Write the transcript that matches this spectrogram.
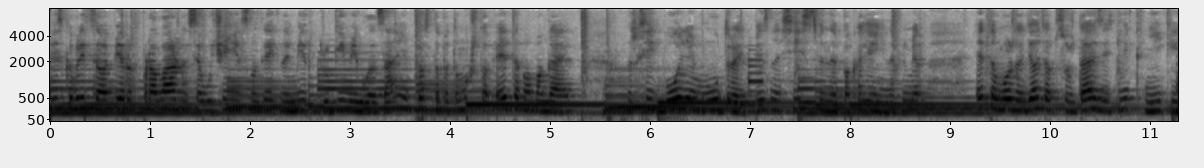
Здесь говорится, во-первых, про важность обучения смотреть на мир другими глазами, просто потому что это помогает взрастить более мудрое, безнасильственное поколение. Например, это можно делать, обсуждая с детьми книги,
